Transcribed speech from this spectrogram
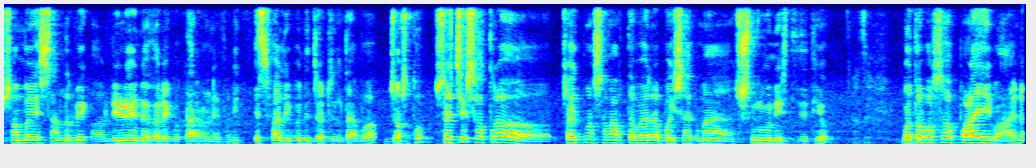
समय सान्दर्भिक निर्णय नगरेको कारणले पनि यसपालि पनि जटिलता भयो। जस्तो शैक्षिक सत्र चैतमा समाप्त भएर वैशाखमा सुरु हुने स्थिति थियो। गत वर्ष पढाइ भएन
